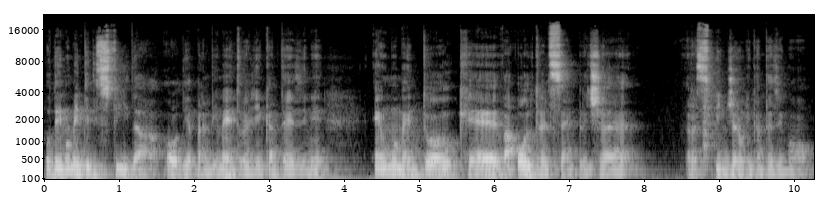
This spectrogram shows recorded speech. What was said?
o dei momenti di sfida o di apprendimento degli incantesimi è un momento che va oltre il semplice respingere un incantesimo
